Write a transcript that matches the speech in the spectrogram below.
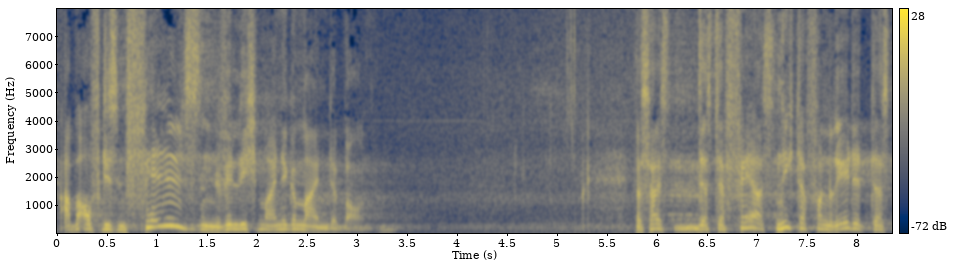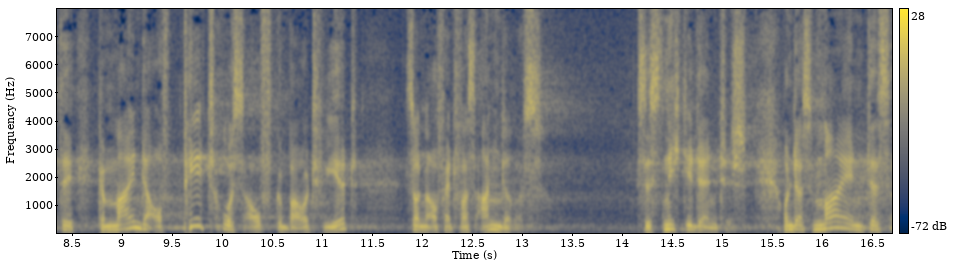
aber auf diesen Felsen will ich meine Gemeinde bauen. Das heißt, dass der Vers nicht davon redet, dass die Gemeinde auf Petrus aufgebaut wird, sondern auf etwas anderes. Es ist nicht identisch. Und das meint, dass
